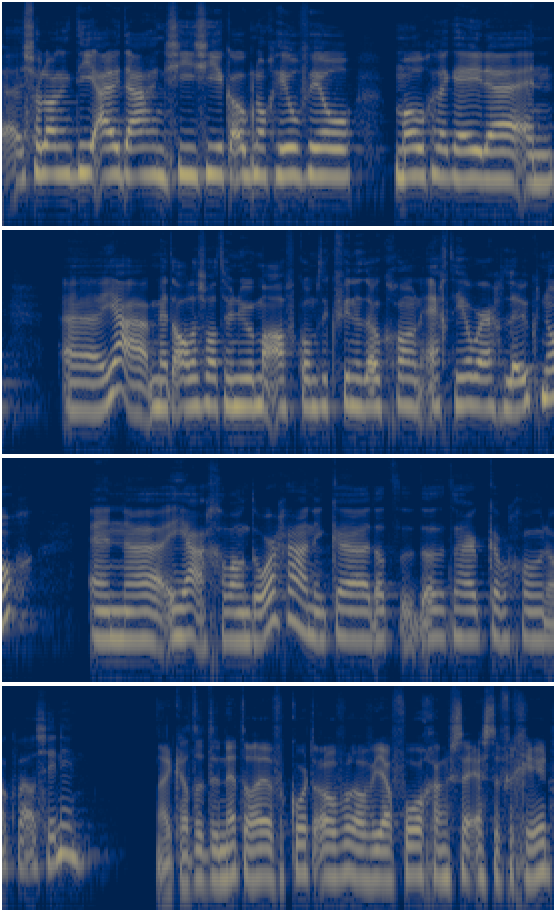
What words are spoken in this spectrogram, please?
uh, zolang ik die uitdaging zie, zie ik ook nog heel veel mogelijkheden. En uh, ja, met alles wat er nu op me afkomt, ik vind het ook gewoon echt heel erg leuk nog. En uh, ja, gewoon doorgaan. Ik, dat, dat, daar heb ik er gewoon ook wel zin in. Nou, ik had het er net al even kort over, over jouw voorgangster Esther Vergeer.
